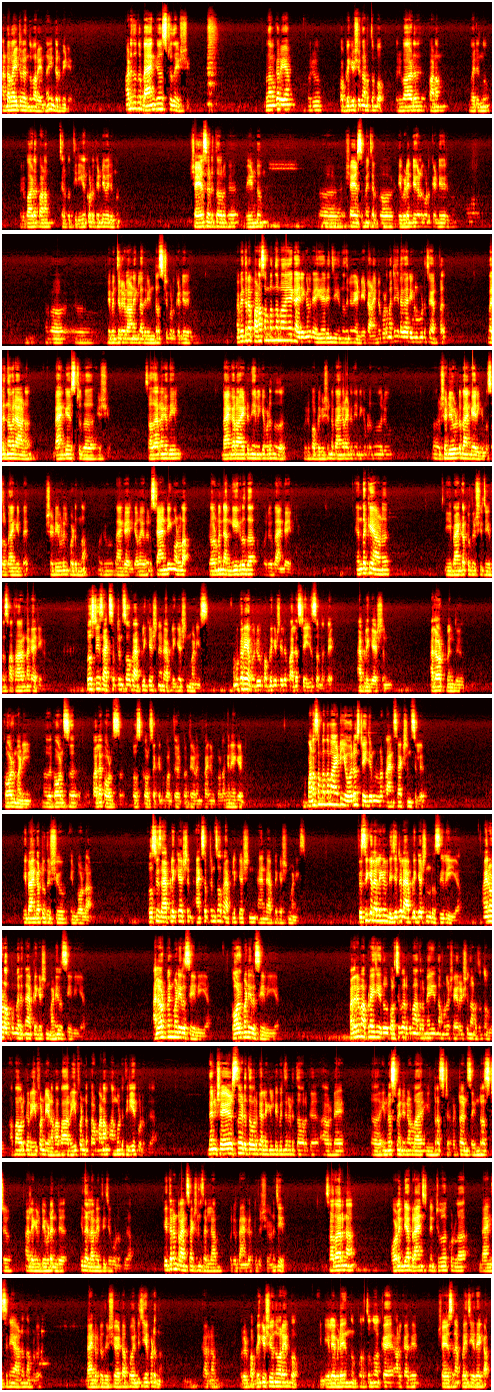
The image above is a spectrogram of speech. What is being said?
അണ്ടർ റൈറ്റർ എന്ന് പറയുന്ന ഇന്റർമീഡിയറ്റ് അടുത്തത് ബാങ്കേഴ്സ് ടു ദ ഇഷ്യൂ അപ്പൊ നമുക്കറിയാം ഒരു പബ്ലിക് ഇഷ്യൂ നടത്തുമ്പോൾ ഒരുപാട് പണം വരുന്നു. ഒരുപാട് പണം ചിലപ്പോൾ തിരികെ കൊടുക്കേണ്ടി വരുന്നു. ഷെയർസ് എടുത്തവർക്ക് വീണ്ടും ഷെയർസുമേ ചിലപ്പോൾ ഡിവിഡൻഡുകൾ കൊടുക്കേണ്ടി വരുന്നു. അപ്പോൾ ഡിബഞ്ചറുകളാണെങ്കിൽ അതിൽ ഇൻട്രസ്റ്റ് കൊടുക്കേണ്ടി വരുന്നു. അപ്പൊ ഇത്തരം പണസംബന്ധമായ കാര്യങ്ങൾ കൈകാര്യം ചെയ്യുന്നതിന് വേണ്ടിയിട്ടാണ്. അതിന്റെ കൂടെ മറ്റു ചില കാര്യങ്ങളും കൂടി ചേർത്ത് വരുന്നവരാണ് ബാങ്കേഴ്സ് ടു ദ ഇഷ്യൂ സാധാരണഗതിയിൽ ബാങ്കറായിട്ട് നിയമിക്കപ്പെടുന്നത് ഒരു പബ്ലിക്കേഷന്റെ ബാങ്കറായിട്ട് നിയമിക്കപ്പെടുന്നത് ഒരു ഷെഡ്യൂൾഡ് ബാങ്ക് ആയിരിക്കും. റിസർവ് ബാങ്കിന്റെ ഷെഡ്യൂളിൽ പെടുന്ന ഒരു ബാങ്ക് ആയിരിക്കും. അതായത് ഒരു സ്റ്റാൻഡിംഗ് ഉള്ള ഗവൺമെന്റ് അംഗീകൃത ഒരു ബാങ്ക് ആയിരിക്കും. എന്തൊക്കെയാണ് ഈ ബാങ്കർ ടു ചെയ്യുന്ന സാധാരണ കാര്യങ്ങൾ? First is acceptance of application and application monies നമുക്കറിയാം ഒരു പബ്ലിക്കേഷനിൽ പല സ്റ്റേജസ് ഉണ്ട് അല്ലേ? Application allotment call money calls പല calls first call second call third call third and final call അങ്ങനെയൊക്കെ ഉണ്ട്. പണസംബന്ധമായിട്ട് ഈ ഓരോ സ്റ്റേജിലുള്ള ട്രാൻസാക്ഷൻസിൽ ഈ ബാങ്കർ ടു ഇഷ്യൂ ഇൻവോൾവ് ആണ്. First is application acceptance of application and application monies physical അല്ലെങ്കിൽ ഡിജിറ്റൽ ആപ്ലിക്കേഷൻ റിസീവ് ചെയ്യുക. അതിനോടൊപ്പം വരുന്ന ആപ്ലിക്കേഷൻ മണി റിസീവ് ചെയ്യുക. അലോട്ട്മെന്റ് മണി റിസീവ് ചെയ്യുക. കോൾ മണി റിസീവ് ചെയ്യുക. പലരും അപ്ലൈ ചെയ്തു. കുറച്ച് പേർക്ക് മാത്രമേ നമ്മൾ ഷെയർ ഇഷ്യൂ നടത്തുന്നുള്ളൂ. അപ്പോൾ അവർക്ക് റീഫണ്ട് ചെയ്യണം. അപ്പോൾ ആ റീഫണ്ട് പണം അങ്ങോട്ട് തിരികെ കൊടുക്കുക. ദെൻ ഷെയർസ് എടുത്തവർക്ക് അല്ലെങ്കിൽ ഡിബഞ്ചർ എടുത്തവർക്ക് അവരുടെ ഇൻവെസ്റ്റ്മെന്റിനുള്ള ഇൻട്രസ്റ്റ് റിട്ടേൺസ് ഇൻട്രസ്റ്റ് അല്ലെങ്കിൽ ഡിവിഡൻഡ് ഇതെല്ലാം എത്തിച്ചു കൊടുക്കുക. ഇത്തരം ട്രാൻസാക്ഷൻസ് എല്ലാം ഒരു ബാങ്കർ ആണ് ചെയ്യുന്നത്. സാധാരണ ഓൾ ഇന്ത്യ ബ്രാഞ്ച് നെറ്റ്വർക്ക് ഉള്ള ബാങ്ക്സിനെയാണ് നമ്മൾ ബാങ്കർ ടു ആയിട്ട് അപ്പോയിന്റ് ചെയ്യപ്പെടുന്നത്. കാരണം ഒരു പബ്ലിക് ഇഷ്യൂ എന്ന് പറയുമ്പോൾ ഇന്ത്യയിൽ എവിടെ നിന്നും പുറത്തുനിന്നും ഒക്കെ ആൾക്കാർ ഷെയർസിന് അപ്ലൈ ചെയ്തേക്കാം.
